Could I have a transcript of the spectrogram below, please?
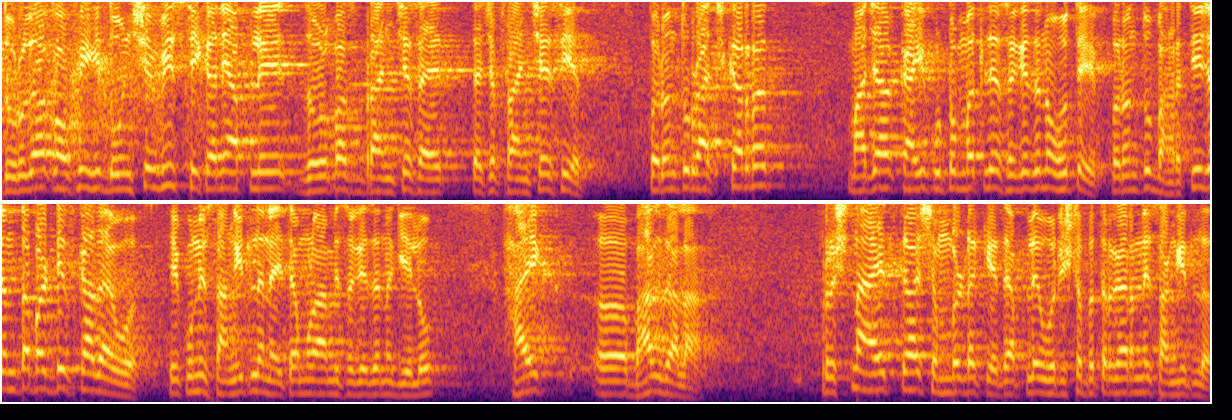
दुर्गा कॉफी ही दोनशे वीस ठिकाणी आपले जवळपास ब्रांचेस आहेत त्याचे फ्रँचायसी आहेत. परंतु राजकारणात माझ्या काही कुटुंबातले सगळेजण होते परंतु भारतीय जनता पार्टीच का जावं हे कुणी सांगितलं नाही त्यामुळे आम्ही सगळेजण गेलो. हा एक भाग झाला. प्रश्न आहेत का? शंभर टक्के ते आपल्या वरिष्ठ पत्रकारांनी सांगितलं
